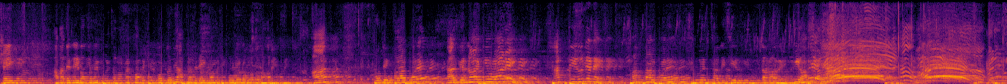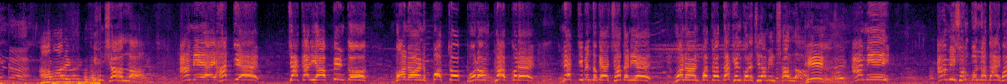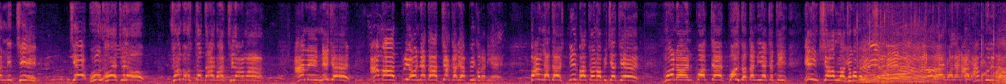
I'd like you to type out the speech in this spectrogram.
সেই আমাদের নির্বাচনের পরিচালনা কমিটির মধ্য দিয়ে আপনাদের এই কমিটি অনুমোদন হবে। আর প্রতীক পাওয়ার পরে কালকে নয়টি ওয়ার্ডে সাতটি ইউনিয়নে সন্ধ্যার পরে শুভেচ্ছা মিছিল হবে। কি হবে? আবার একটি কথা ইনশাআল্লাহ। আমি এই হাত দিয়ে জাকারিয়া পিন্টুর মনোনয়ন পত্র ফর্ম ফিল করে নেতৃবৃন্দকে সাথে নিয়ে মনোনয়ন পত্র দাখিল করেছিলাম ইনশাআল্লাহ। আমি আমি সম্পূর্ণ দায়ভার নিচ্ছি। যে ভুল হয়েছিল, সমস্ত দায়ভার ছিল আমার। আমি নিজে আমার প্রিয় নেতা জাকারিয়া পিন করে নিয়ে বাংলাদেশ নির্বাচন অফিসে যে মনোনয়ন পত্রের বৈধতা নিয়ে এসেছি, ইনশাআল্লাহ সবাই বলেন, আলহামদুলিল্লাহ।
